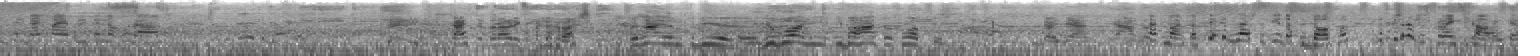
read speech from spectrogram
і цей день має прийти на ура. Щастя, здоров'я, капелю гроші. Бажаємо тобі любові і багато хлопців. Так, Марта, оскільки ти знаєш Софію досить довго, розкажи нам щось про неї цікавеньке.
